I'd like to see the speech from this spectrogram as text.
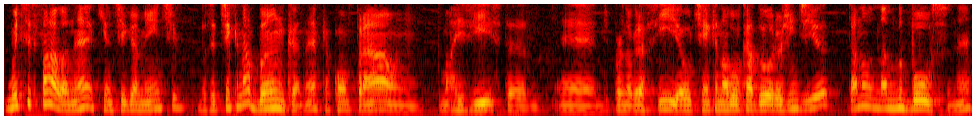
Muito se fala, né, que antigamente você tinha que ir na banca, né, para comprar um, uma revista é, de pornografia ou tinha que ir na locadora. Hoje em dia tá no, no, bolso, né?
